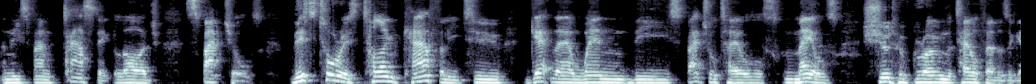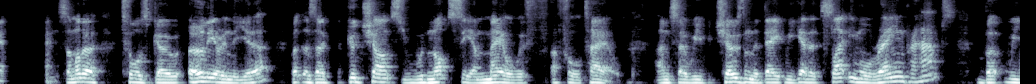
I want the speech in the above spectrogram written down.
and these fantastic large spatules. This tour is timed carefully to get there when the spatuletails males should have grown the tail feathers again. Some other tours go earlier in the year, but there's a good chance you would not see a male with a full tail. And so we've chosen the date. We get a slightly more rain perhaps, but we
